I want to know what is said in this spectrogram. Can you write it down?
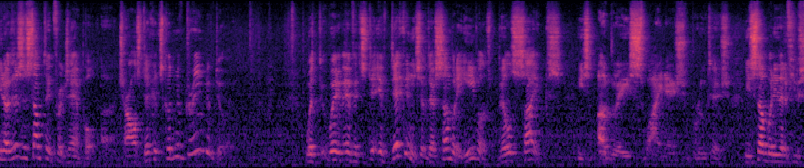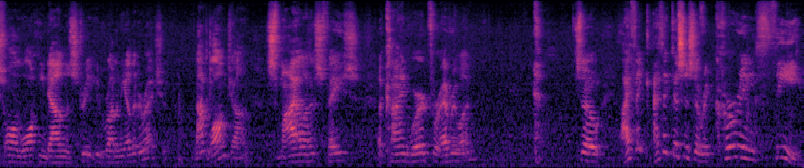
you know, this is something, for example, uh, Charles Dickens couldn't have dreamed of doing. With, if it's if Dickens, if there's somebody evil, it's Bill Sikes. He's ugly, swinish, brutish. He's somebody that if you saw him walking down the street, you'd run in the other direction. Not Long John. Smile on his face, a kind word for everyone. So I think I think this is a recurring theme.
